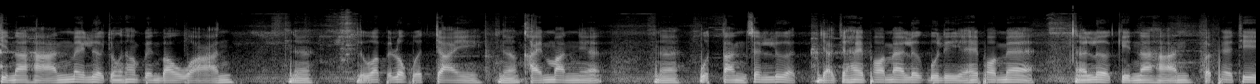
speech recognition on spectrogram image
กินอาหารไม่เลือกจนกระทั่งเป็นเบาหวานนะหรือว่าเป็นโรคหัวใจนะไขมันเนี่ยนะอุดตันเส้นเลือด อยากจะให้พ่อแม่เลิกบุหรี่ให้พ่อแม่นะเลิกกินอาหารประเภทที่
